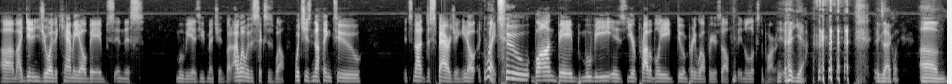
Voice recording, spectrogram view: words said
Um, I did enjoy the cameo babes in this movie, as you've mentioned, but I went with a six as well, which is nothing to. It's not disparaging, you know. Right. A two Bond babe movie is you're probably doing pretty well for yourself in the looks department. yeah, exactly. Um,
